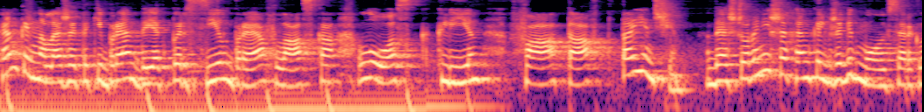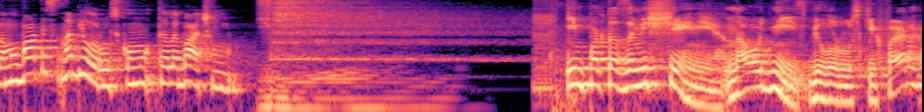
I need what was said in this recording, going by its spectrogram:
Хенкель належать такі бренди, як Персіл, Бреф, Ласка, Лоск, Клін, Фа, Тафт та інші. Дещо раніше Хенкель вже відмовився рекламуватись на білоруському телебаченні. Імпортозаміщення на одній з білоруських ферм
